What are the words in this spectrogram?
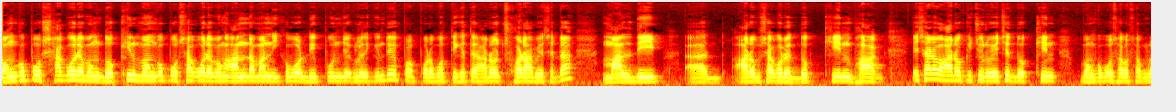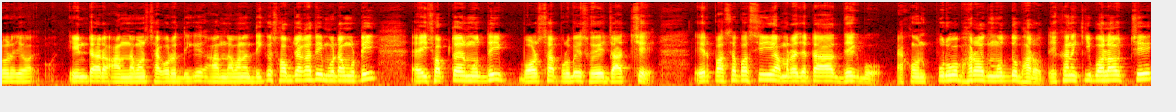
বঙ্গোপসাগর এবং দক্ষিণ বঙ্গোপসাগর এবং আন্দামান, নিকোবর দ্বীপপুঞ্জ এগুলোতে কিন্তু পরবর্তী ক্ষেত্রে আরও ছড়াবে সেটা। মালদ্বীপ আরব সাগরের দক্ষিণ ভাগ, এছাড়াও আরও কিছু রয়েছে দক্ষিণ বঙ্গোপসাগর সংলগ্ন ইন্টার, আন্দামান সাগরের দিকে, আন্দামানের দিকে, সব জায়গাতেই মোটামুটি এই সপ্তাহের মধ্যেই বর্ষা প্রবেশ হয়ে যাচ্ছে। এর পাশাপাশি আমরা যেটা দেখব, এখন পূর্ব ভারত, মধ্য ভারত, এখানে কি বলা হচ্ছে?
